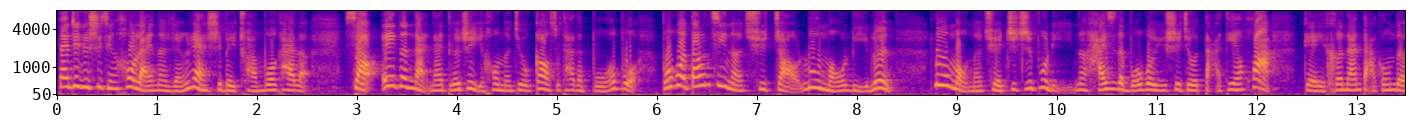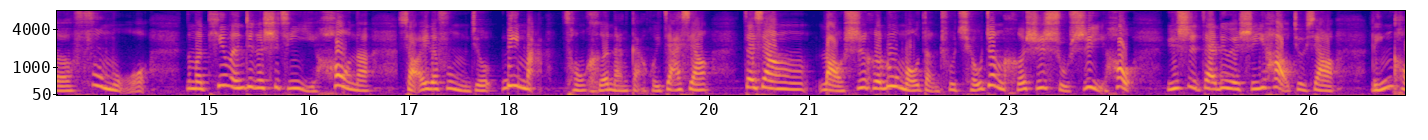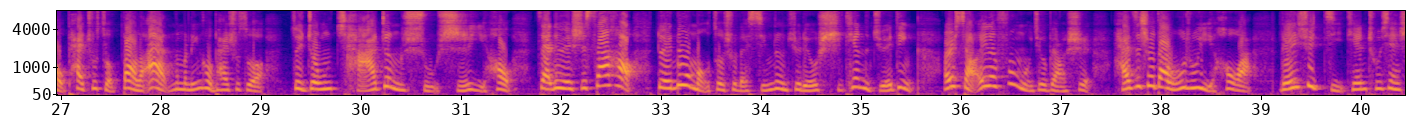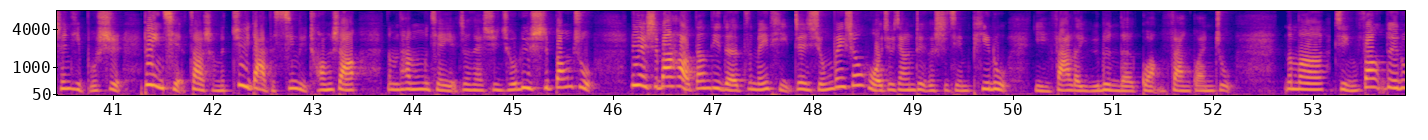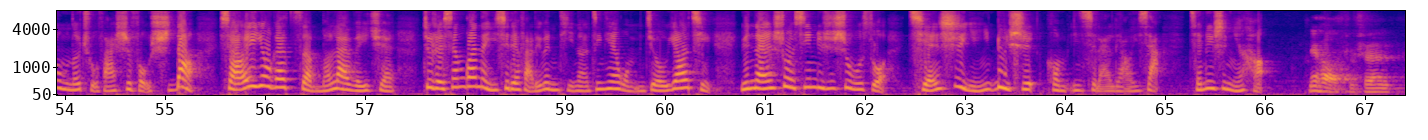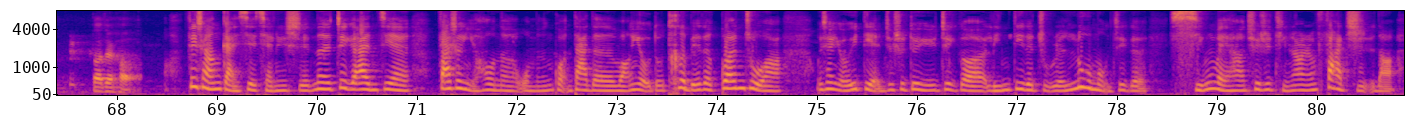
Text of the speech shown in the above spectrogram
但这个事情后来呢，仍然是被传播开了。小 A 的奶奶得知以后呢，就告诉他的伯伯，伯伯当即呢去找陆某理论。陆某呢却置之不理，那孩子的伯伯于是就打电话给河南打工的父母。那么听闻这个事情以后呢，小 A 的父母就立马从河南赶回家乡，在向老师和陆某等处求证核实属实以后，于是，在六月十一号就向林口派出所报了案。那么林口派出所最终查证属实以后，在六月十三号对陆某做出了行政拘留十天的决定。而小 A 的父母就表示，孩子受到侮辱以后。后啊，连续几天出现身体不适，并且造成了巨大的心理创伤。那么他们目前也正在寻求律师帮助。六月十八号，当地的自媒体镇雄微生活就将这个事情披露，引发了舆论的广泛关注。那么警方对陆某的处罚是否适当？小 A 又该怎么来维权？就这相关的一系列法律问题呢？今天我们就邀请云南硕鑫律师事务所钱世银律师和我们一起来聊一下。钱律师您好，你好，主持人，大家好。非常感谢钱律师。那这个案件发生以后呢，我们广大的网友都特别的关注啊。我想有一点就是对于这个林地的主人陆某这个行为哈，确实挺让人发指的。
